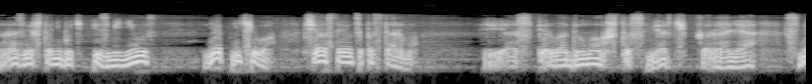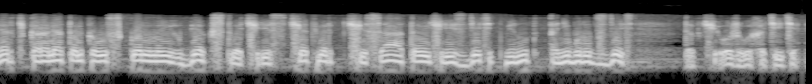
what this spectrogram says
Разве что-нибудь изменилось? Нет, ничего. Все остается по-старому. Я сперва думал, что смерть короля... Смерть короля только ускорила их бегство. Через четверть часа, а то и через десять минут они будут здесь. Так чего же вы хотите?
